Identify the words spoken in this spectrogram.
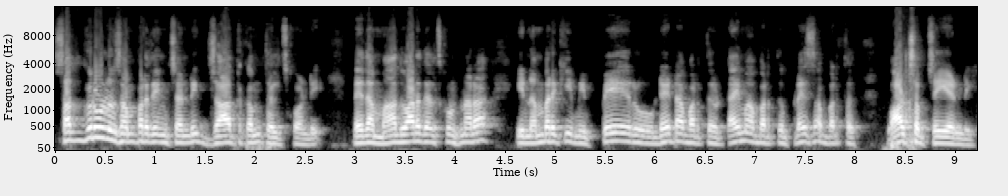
సద్గురువులను సంప్రదించండి జాతకం తెలుసుకోండి. లేదా మా ద్వారా తెలుసుకుంటున్నారా? ఈ నంబర్కి మీ పేరు date of birth time of birth place of birth WhatsApp చేయండి.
